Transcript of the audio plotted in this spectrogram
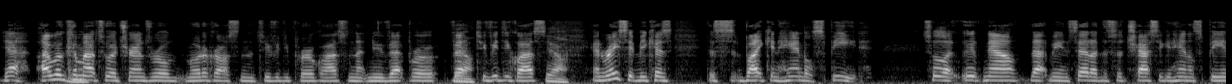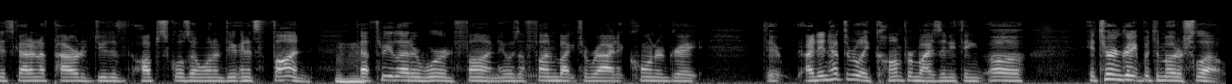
Yeah, I would come out to a Transworld Motocross in the 250 Pro class in that new Vet Pro Vet Yeah. 250 class Yeah, and race it because this bike can handle speed. So like if now that being said, like, this chassis can handle speed. It's got enough power to do the obstacles I want to do, and it's fun. Mm-hmm. That three-letter word, fun. It was a fun bike to ride. It cornered great. There, I didn't have to really compromise anything. Oh, it turned great, but the motor slow.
